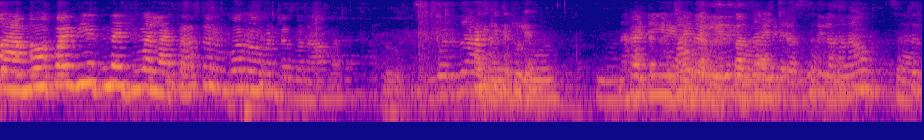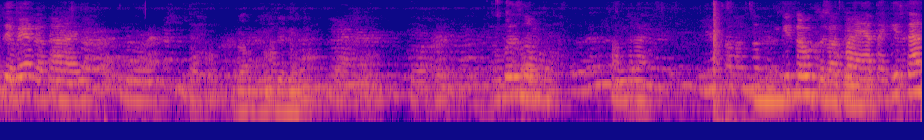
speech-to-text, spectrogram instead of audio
सहा मोबाईल बी येत नाहीत मला आता. पंधरा. बाय आता. गीता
